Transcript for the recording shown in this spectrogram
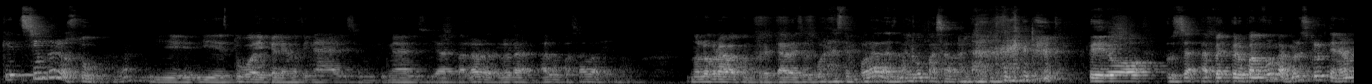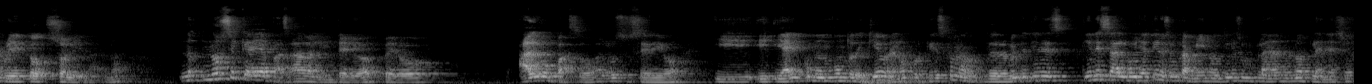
Que siempre los tuvo, ¿no? Y, y estuvo ahí peleando finales, semifinales, y ya hasta la hora de la hora algo pasaba y no, no lograba concretar esas buenas temporadas, ¿no? Algo pasaba. pero, o sea, pero cuando fueron campeones creo que tenían un proyecto sólido, ¿no? No, no sé qué haya pasado al interior, pero algo pasó, algo sucedió y, y, y, hay como un punto de quiebre, ¿no? Porque es como, de repente tienes, tienes algo, ya tienes un camino, tienes un plan, una planeación.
